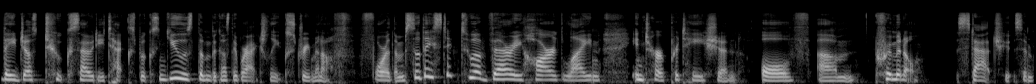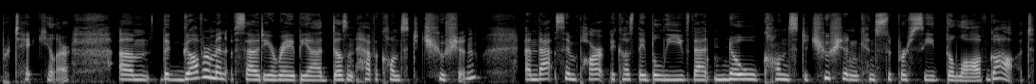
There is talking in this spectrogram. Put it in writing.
they just took Saudi textbooks and used them because they were actually extreme enough for them. So they stick to a very hard line interpretation of um, criminal statutes in particular. Um, the government of Saudi Arabia doesn't have a constitution, and that's in part because they believe that no constitution can supersede the law of God.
